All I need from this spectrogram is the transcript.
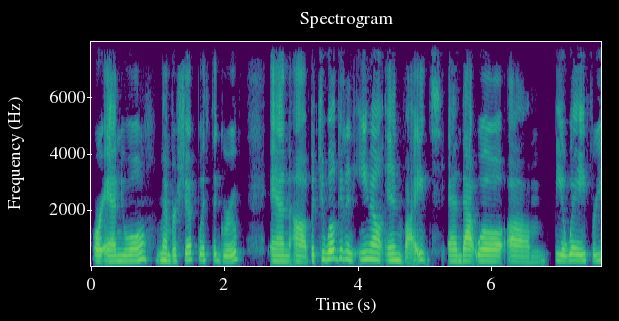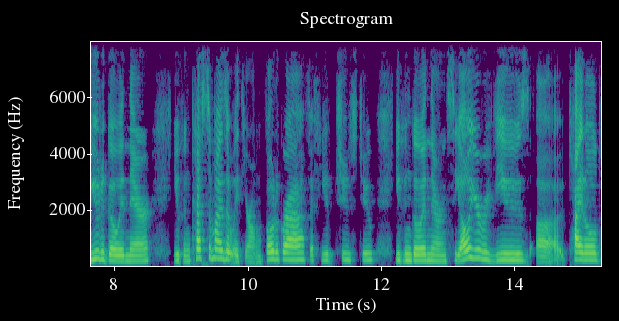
or annual membership with the group. And uh, but you will get an email invite, and that will um, be a way for you to go in there. You can customize it with your own photograph if you choose to. You can go in there and see all your reviews uh, titled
